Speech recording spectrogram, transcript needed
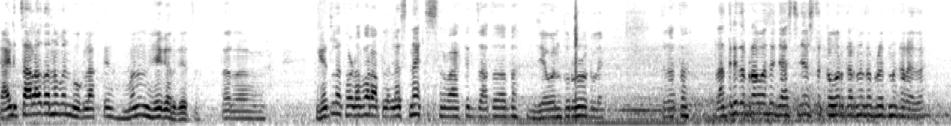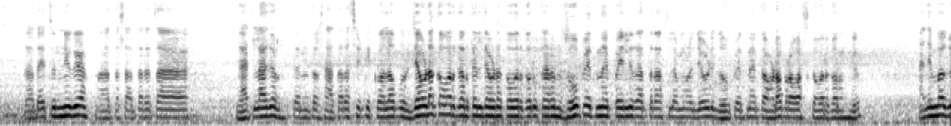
गाडी चालवताना पण भूक लागते म्हणून हे गरजेचं. तर घेतलं थोडंफार आपल्याला स्नॅक्स वाटेत जाता जाता जेवण पुरवकलंय तर आता रात्रीचा प्रवास जास्तीत जास्त कव्हर करण्याचा प्रयत्न करायचा तर आता इथून निघूया. आता साताऱ्याचा घाट लागल त्यानंतर सातारा सिटी कोल्हापूर. जेवढा कव्हर करता येईल तेवढा कव्हर करू. कारण झोप येत नाही. पहिली रात्र असल्यामुळे जेवढी झोप येत नाही तेवढा प्रवास कवर करून घेऊ. आणि मग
